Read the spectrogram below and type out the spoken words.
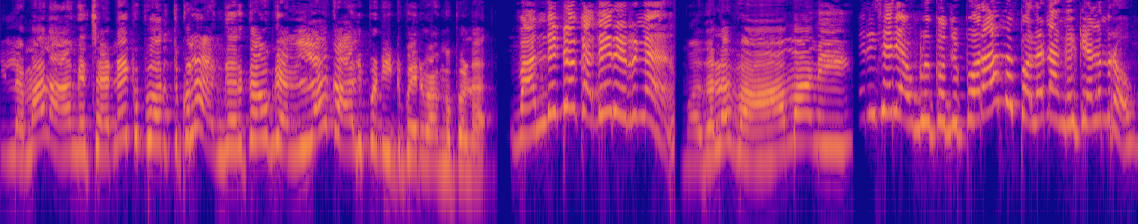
இல்லம்மா நாங்க சென்னைக்கு போறதுக்குள்ள அங்க இருக்கவங்க எல்லாம் காலி பண்ணிட்டு போயிருவாங்க போல கதிர், இருங்க. முதல்ல வாமா நீ சரி உங்களுக்கு கொஞ்சம் பொறாம போல நாங்க கிளம்புறோம்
